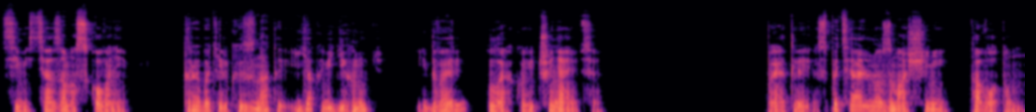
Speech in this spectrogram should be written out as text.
Ці місця замасковані. Треба тільки знати, як відігнуть, і двері легко відчиняються. Петлі спеціально змащені тавотом.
